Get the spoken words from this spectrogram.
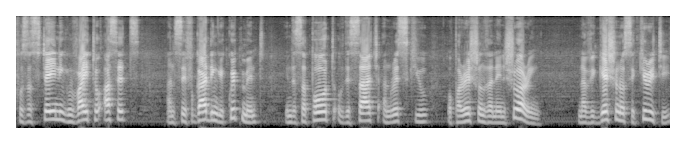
for sustaining vital assets and safeguarding equipment in the support of the search and rescue operations and ensuring navigational security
